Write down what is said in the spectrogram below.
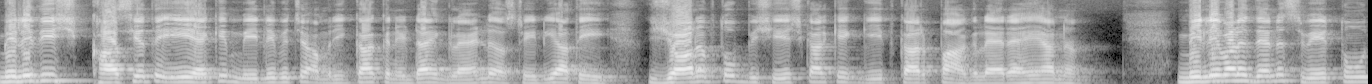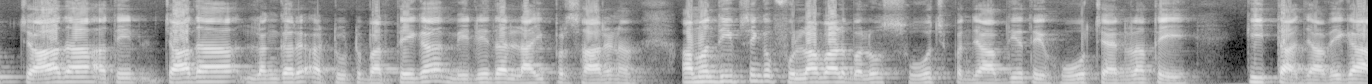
ਮੇਲੇ ਦੀ ਸ਼- ਖਾਸੀਅਤ ਇਹ ਹੈ ਕਿ ਮੇਲੇ ਵਿੱਚ ਅਮਰੀਕਾ, ਕੈਨੇਡਾ, ਇੰਗਲੈਂਡ, ਆਸਟ੍ਰੇਲੀਆ ਅਤੇ ਯੂਰਪ ਤੋਂ ਵਿਸ਼ੇਸ਼ ਕਰਕੇ ਗੀਤਕਾਰ ਭਾਗ ਲੈ ਰਹੇ ਹਨ। ਮੇਲੇ ਵਾਲੇ ਦਿਨ ਸਵੇਰ ਤੋਂ ਚਾਹ ਦਾ ਅਤੇ ਚਾਹ ਦਾ ਲੰਗਰ ਅਟੁੱਟ ਵਰਤੇਗਾ। ਮੇਲੇ ਦਾ ਲਾਈਵ ਪ੍ਰਸਾਰਣ ਅਮਨਦੀਪ ਸਿੰਘ ਫੁੱਲਾਂਵਾਲ ਵੱਲੋਂ ਸੋਚ ਪੰਜਾਬ ਦੀ ਅਤੇ ਹੋਰ ਚੈਨਲਾਂ ਤੇ ਕੀਤਾ ਜਾਵੇਗਾ।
